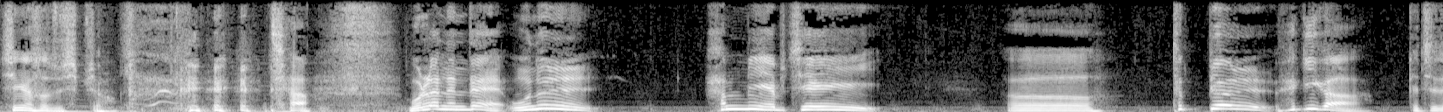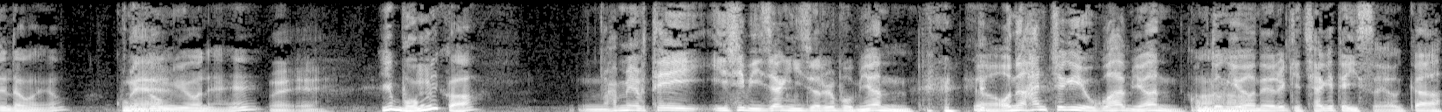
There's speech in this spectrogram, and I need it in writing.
신경 써 주십시오. 자, 몰랐는데 오늘 한미 FTA 어, 특별 회기가 개최된다고 해요. 공동위원회. 네, 네. 이게 뭡니까? 음, 한미 FTA 22장 2절을 보면 어, 어느 한쪽이 요구하면 공동위원회를 개최하게 돼 있어요. 그러니까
